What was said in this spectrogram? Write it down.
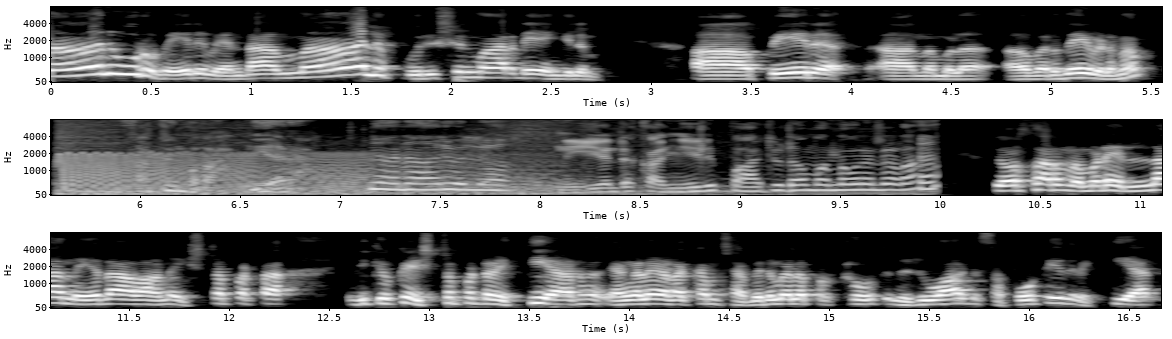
നാനൂറ് പേര് വേണ്ട നാല് പുരുഷന്മാരുടെയെങ്കിലും പേര് നമ്മൾ വെറുതെ വിടണം. ഞാൻ ആരുമല്ല. നീ എന്റെ കഞ്ഞിയിൽ പാറ്റിടാൻ വന്നവനല്ലടാ. ജോർജ് സാർ നമ്മുടെ എല്ലാ നേതാവാണ്. ഇഷ്ടപ്പെട്ട എനിക്കൊക്കെ ഇഷ്ടപ്പെട്ട വ്യക്തിയാണ്. ഞങ്ങളെ അടക്കം ശബരിമല പ്രക്ഷോഭത്തിന് ഒരുപാട് സപ്പോർട്ട് ചെയ്ത വ്യക്തിയാണ്.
